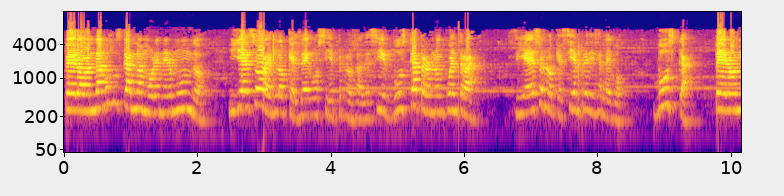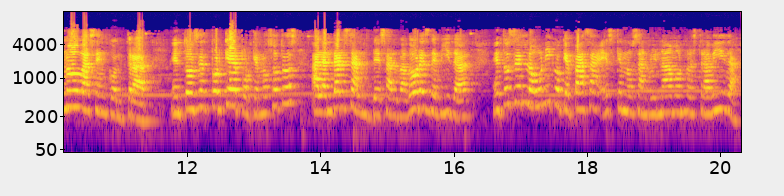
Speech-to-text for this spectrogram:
Pero andamos buscando amor en el mundo. Y eso es lo que el ego siempre nos va a decir. Busca, pero no encuentra. Sí, eso es lo que siempre dice el ego. Busca, pero no vas a encontrar. Entonces, ¿por qué? Porque nosotros al andar de salvadores de vida, entonces lo único que pasa es que nos arruinamos nuestra vida.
